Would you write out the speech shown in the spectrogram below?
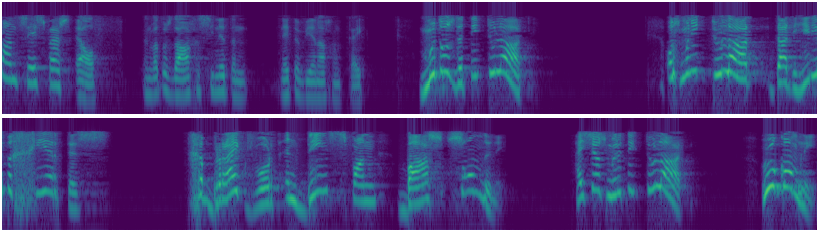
van 6 vers 11 en wat ons daar gesien het en net in weer na gaan kyk, moet ons dit nie toelaat nie. Ons moenie toelaat dat hierdie begeertes gebruik word in diens van baas sonde nie. Hy sê ons moet dit nie toelaat nie. Hoekom nie?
